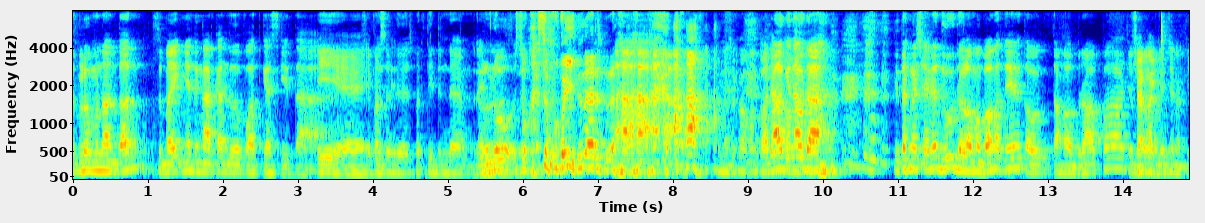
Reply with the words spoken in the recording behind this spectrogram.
Sebelum menonton sebaiknya dengarkan dulu podcast kita. iya episode seperti dendam kalau lu suka spoiler suka. Padahal kita udah kita nge-share dulu udah lama banget ya, tahu tanggal berapa coba. share lagi aja nanti.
